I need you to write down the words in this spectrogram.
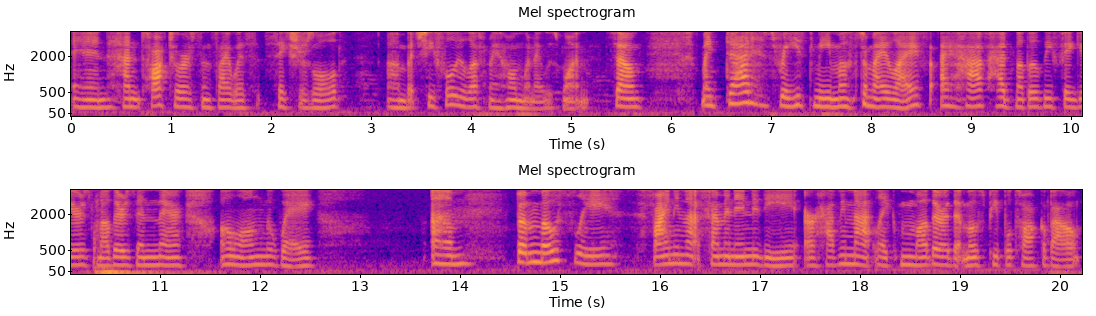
and hadn't talked to her since I was six years old. Um, but she fully left my home when I was one. So, my dad has raised me most of my life. I have had motherly figures, mothers in there along the way. Um, but mostly finding that femininity or having that like mother that most people talk about,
